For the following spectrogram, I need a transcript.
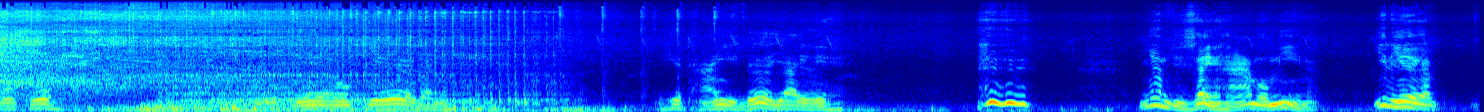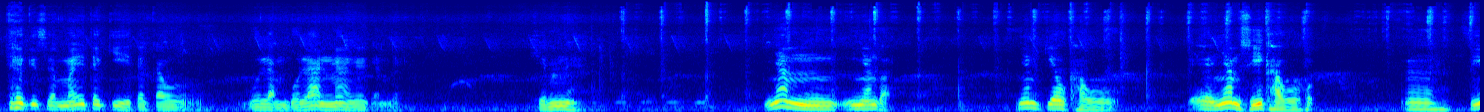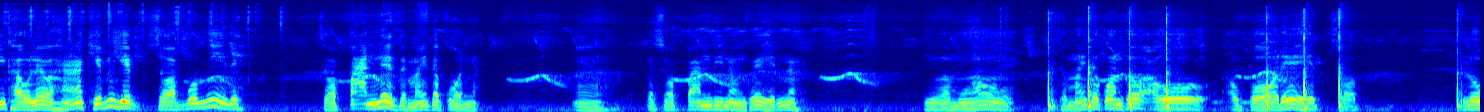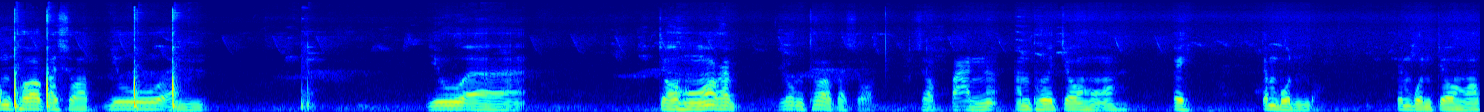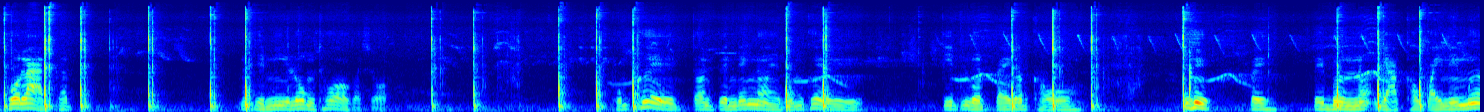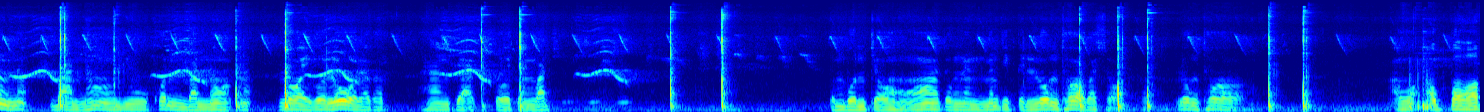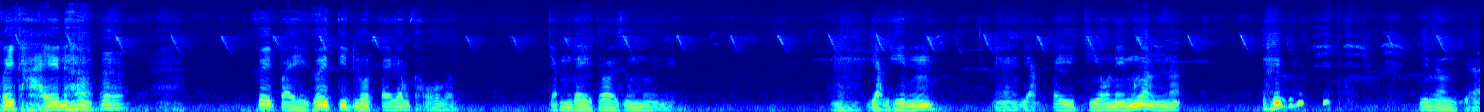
เค โอเค โอเคแบบนี้เฮ็ดหายอีกเด้อยายเอ้ยย่ำสิใส่หาบ่มีนะอีหลีเลยครับแต่คือสมัยตะกี้แตะเก่าโบราณโบราณมากเลยกันเลยเข็มเนี่ยย่ำอิหยังก็ย่ำเกี่ยวเขาเอ้ยย่ำสีเขาเออ สีเขาแล้วหาเข็มเย็บสอบบ่มีเลยสอบปานเนี่ยสมัยตะกอนนะอ่าก็สอบปานพี่น้องเคยเห็นนะที่ว่าหมูเฮาสมัยตะกอนเขาเอาเอาปอเด้เฮ็ดสอบ ลงทอกระสอบอยู่อันอยู่อ่อจอหอครับลงท่อกระสอบ สอบปานนะอำเภอจอหอ เอ้ยตำบลบ่ ตำบลจอหอโคราชครับ มันจะมีลงท่อกระสอบ ผมเคยตอนเป็นเด็กหน่อย ผมเคยติดรถไปกับเขาไปไปเบิ่งเนาะอยากเข้าไปในเมืองเนาะบ้านเฮาอยู่คนบ้านนอกเนาะร้อยกว่าโลแล้วครับ ห่างจากตัวจังหวัดตำบลจอหอตรงนั้นมันจะเป็นโรงท่อกระสอบครับโรงท่อ เอาเอาปอไปขายนะเคยไปเคยติดรถไปกับเขาครับจำได้ต่อสมือนี่อ่าอยากเห็นอยากไปเที่ยวในเมืองนะพี่น้องจ๋า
